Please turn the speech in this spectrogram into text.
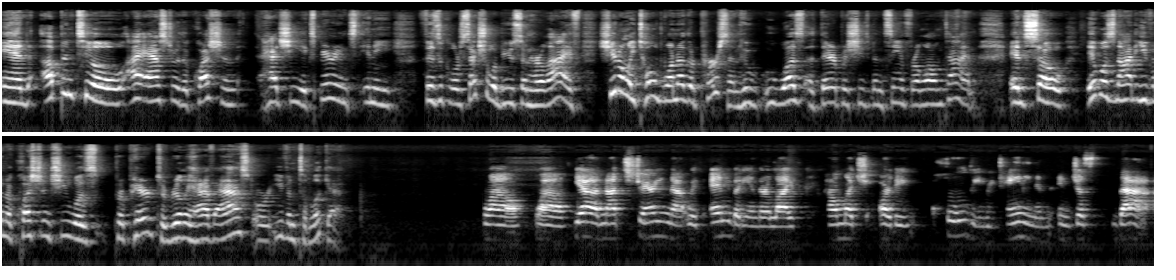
And up until I asked her the question, had she experienced any physical or sexual abuse in her life, she had only told one other person who, who was a therapist she's been seeing for a long time. And so it was not even a question she was prepared to really have asked or even to look at. Wow, wow. Yeah, not sharing that with anybody in their life. How much are they holding, retaining in, in just that,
